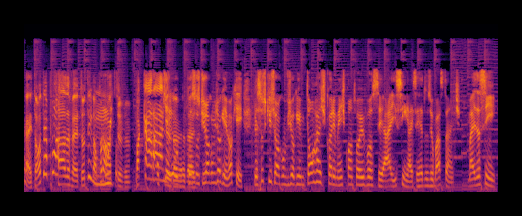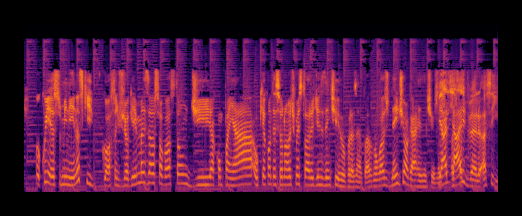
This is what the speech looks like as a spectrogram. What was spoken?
é, então até porrada, velho. Então tem Então, muito, pra caralho, Ok, na verdade. pessoas que jogam videogame, ok. Pessoas que jogam videogame tão hardcoremente quanto eu e você, aí sim, aí você reduziu bastante. Mas assim, eu conheço meninas que gostam de videogame, mas elas só gostam de acompanhar o que aconteceu na última história de Resident Evil, por exemplo. Elas não gostam nem de jogar Resident Evil. Que, aliás, velho, assim,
